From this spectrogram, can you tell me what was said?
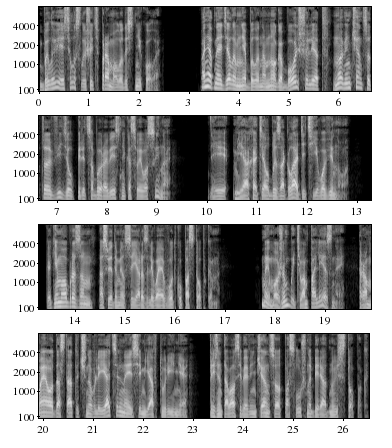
Было весело слышать про молодость Никола. Понятное дело, мне было намного больше лет, но Винченцо-то видел перед собой ровесника своего сына, и я хотел бы загладить его вину. «Каким образом?» — осведомился я, разливая водку по стопкам. «Мы можем быть вам полезны. Ромео — достаточно влиятельная семья в Турине», — презентовал себя Винченцо, послушно беря одну из стопок.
